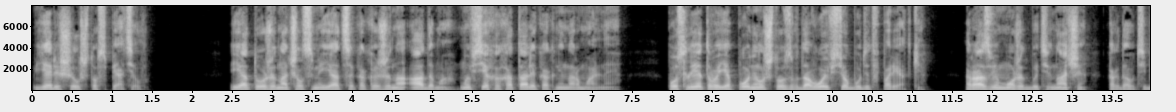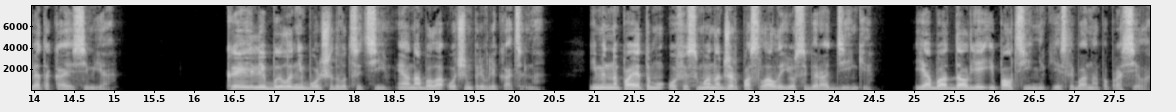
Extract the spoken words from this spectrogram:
Я решил, что спятил. Я тоже начал смеяться, как и жена Адама. Мы все хохотали, как ненормальные. После этого я понял, что с вдовой все будет в порядке. Разве может быть иначе, когда у тебя такая семья? Кейли было не больше двадцати, и она была очень привлекательна. Именно поэтому офис-менеджер послал ее собирать деньги. Я бы отдал ей и полтинник, если бы она попросила.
